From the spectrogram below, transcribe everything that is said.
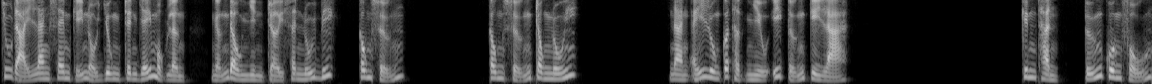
Chu Đại Lang xem kỹ nội dung trên giấy một lần, ngẩng đầu nhìn trời xanh núi biết, công xưởng. Công xưởng trong núi. Nàng ấy luôn có thật nhiều ý tưởng kỳ lạ. Kinh thành, tướng quân phủ.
